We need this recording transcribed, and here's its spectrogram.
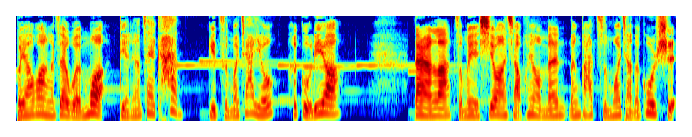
不要忘了在文末点亮再看，给子墨加油和鼓励哦。当然了，子墨也希望小朋友们能把子墨讲的故事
